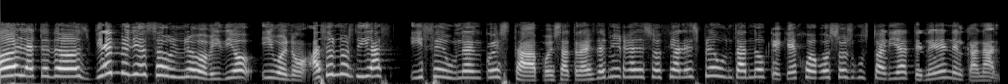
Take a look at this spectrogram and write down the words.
Hola a todos, bienvenidos a un nuevo vídeo y bueno, hace unos días hice una encuesta pues a través de mis redes sociales preguntando que qué juegos os gustaría tener en el canal.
